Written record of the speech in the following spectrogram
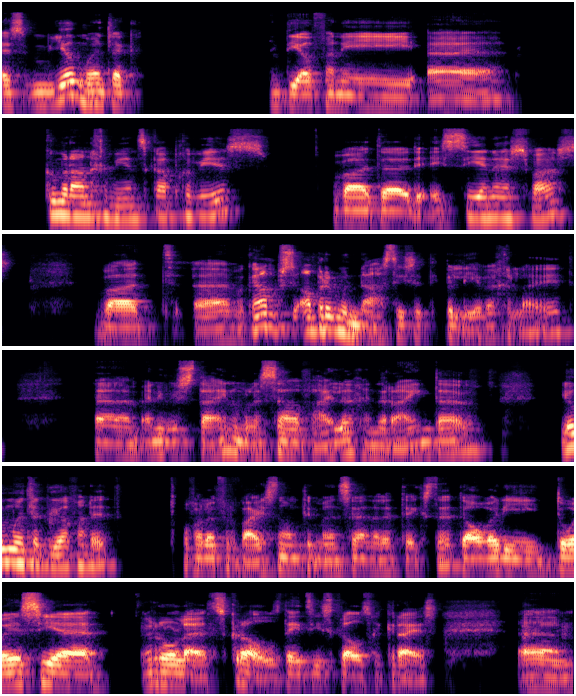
is heel moontlik 'n deel van die eh uh, Qumran gemeenskap gewees wat uh, die Esseners was wat ehm um, kan amper, amper monastiese tipe lewe gelei het ehm um, in die woestyn om hulle self heilig en rein te hou. Heel moontlik deel van dit of hulle verwys na hom ten minste in hulle tekste daar waar die dooie see rolle scrolls Dead Sea Scrolls gekry is. Ehm um,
